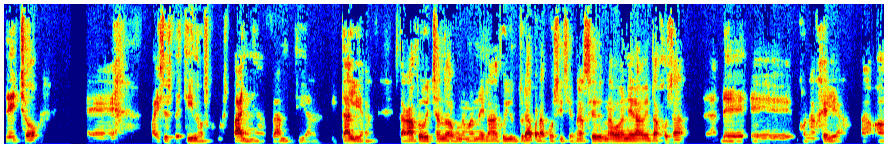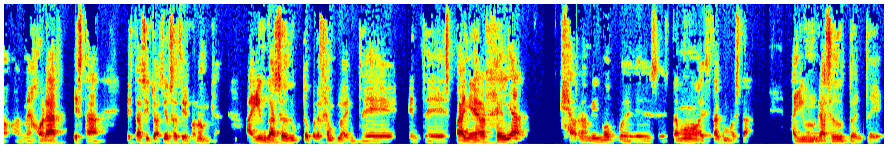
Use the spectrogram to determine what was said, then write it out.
De hecho, eh, países vecinos como España, Francia, Italia, están aprovechando de alguna manera la coyuntura para posicionarse de una manera ventajosa de, eh, con Argelia a, mejorar esta, esta situación socioeconómica. Hay un gasoducto, por ejemplo, entre, entre España y Argelia, que ahora mismo pues estamos, está como está. Hay un gasoducto entre,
